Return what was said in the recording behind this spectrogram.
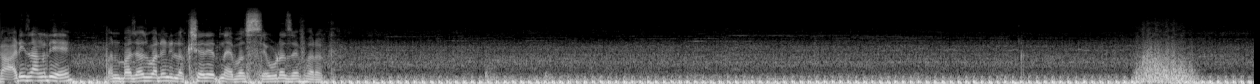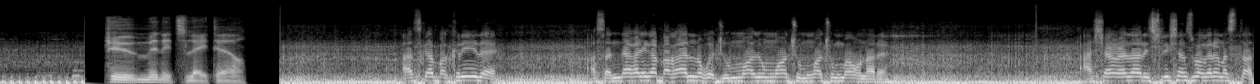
गाडी चांगली आहे पण बजाजवाल्यांनी लक्ष देत नाही. बस एवढंच आहे फरक. Two minutes later. आज काय बकरी ईद आहे. आज संध्याकाळी काय बघायला नको. जुम्मा जुम्मा चुम्मा चुम्मा होणार आहे. अशा वेळेला रिस्ट्रिक्शन्स वगैरे नसतात.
